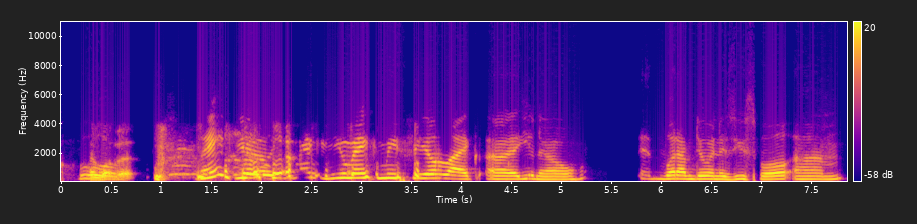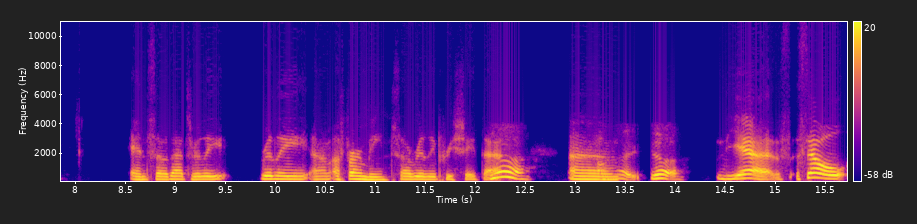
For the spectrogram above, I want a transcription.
Cool. I love it. Thank you. You make, you make, me feel like, uh, you know, what I'm doing is useful. Um, and so that's really, really um, affirming. So I really appreciate that. Yeah. Um, all right. Yeah. Yes. So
